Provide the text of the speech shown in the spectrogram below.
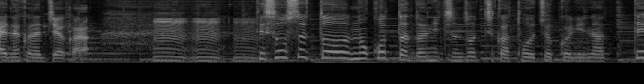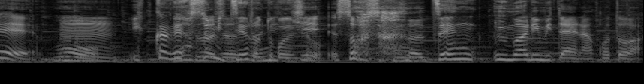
えなくなっちゃうから、うんうんうん。でそうすると残った土日のどっちか当直になってもううん。1か月の土日そうそう全埋まりみたいなことは。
